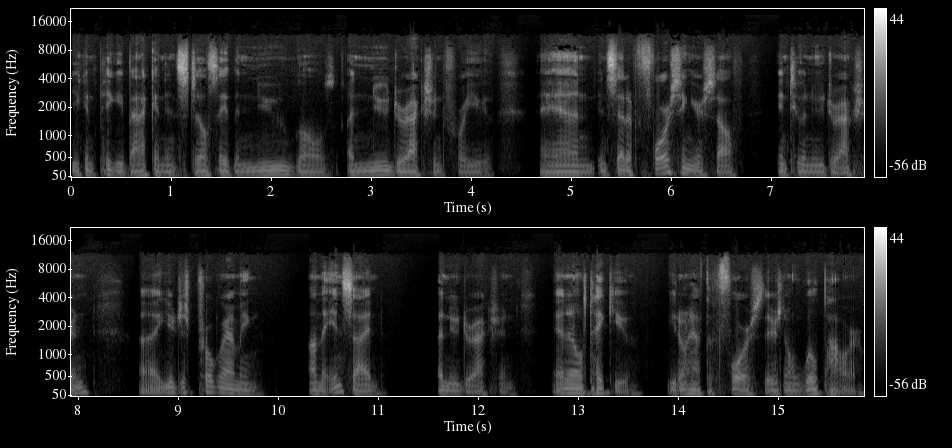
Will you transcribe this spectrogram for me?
you can piggyback and instill say the new goals a new direction for you and instead of forcing yourself into a new direction uh, you're just programming on the inside a new direction, and it'll take you. You don't have to force. There's no willpower.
